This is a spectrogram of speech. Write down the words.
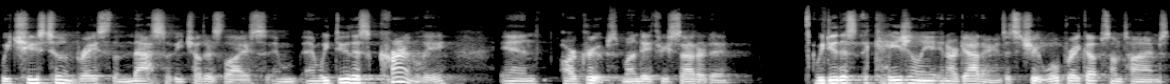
We choose to embrace the mess of each other's lives, and, and we do this currently in our groups, Monday through Saturday. We do this occasionally in our gatherings. It's true. We'll break up sometimes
